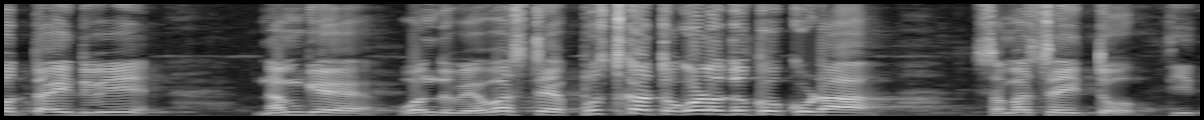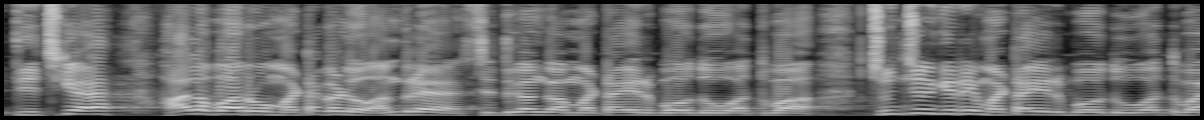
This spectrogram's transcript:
ಓದ್ತಾ ಇದ್ವಿ. ನಮಗೆ ಒಂದು ವ್ಯವಸ್ಥೆ, ಪುಸ್ತಕ ತಗೊಳ್ಳೋದಕ್ಕೂ ಕೂಡ ಸಮಸ್ಯೆ ಇತ್ತು. ಇತ್ತೀಚೆಗೆ ಹಲವಾರು ಮಠಗಳು, ಅಂದರೆ ಸಿದ್ಧಗಂಗಾ ಮಠ ಇರ್ಬೋದು ಅಥವಾ ಚುಂಚನಗಿರಿ ಮಠ ಇರ್ಬೋದು ಅಥವಾ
